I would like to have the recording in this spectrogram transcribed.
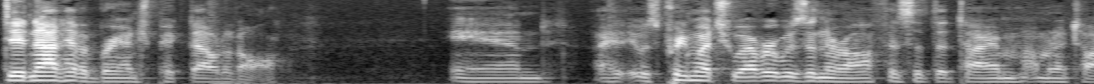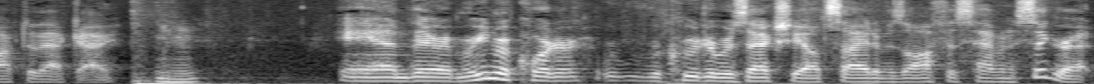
did not have a branch picked out at all and I, it was pretty much whoever was in their office at the time i'm going to talk to that guy and their marine recorder recruiter was actually outside of his office having a cigarette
